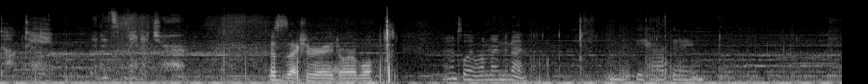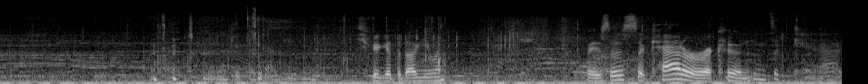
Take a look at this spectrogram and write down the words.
duct tape and it's miniature. This is actually very adorable. And it's only one ninety nine. What might be happening? You could get the doggy one. Wait, is this a cat or a raccoon? It's a cat.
